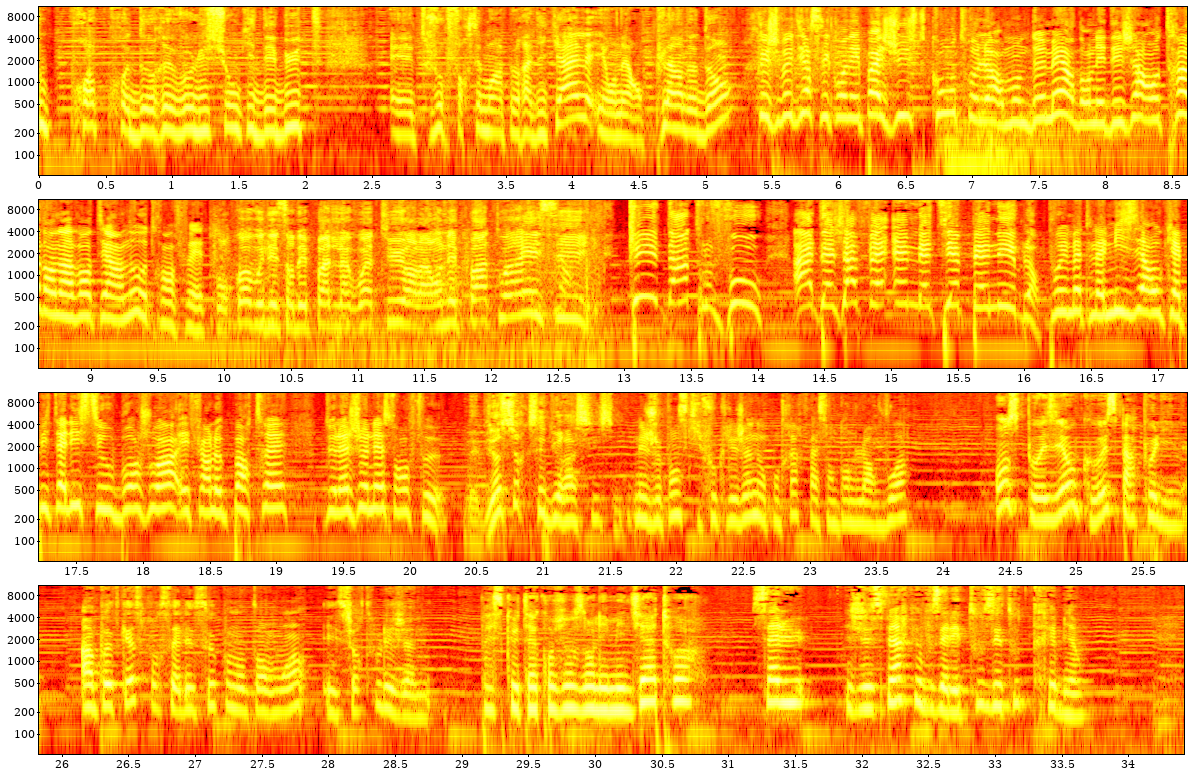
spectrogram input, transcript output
tout propre de révolution qui débute est toujours forcément un peu radical et on est en plein dedans. Ce que je veux dire, c'est qu'on n'est pas juste contre leur monde de merde, on est déjà en train d'en inventer un autre en fait. Pourquoi vous descendez pas de la voiture là? On n'est pas à ici Qui d'entre vous a déjà fait un métier pénible? Vous pouvez mettre la misère aux capitalistes et aux bourgeois et faire le portrait de la jeunesse en feu. Mais bien sûr que c'est du racisme. Mais je pense qu'il faut que les jeunes au contraire fassent entendre leur voix. On se pose et on cause par Pauline. Un podcast pour celles et ceux qu'on entend moins et surtout les jeunes. Parce que t'as confiance dans les médias, toi Salut J'espère que vous allez tous et toutes très bien.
